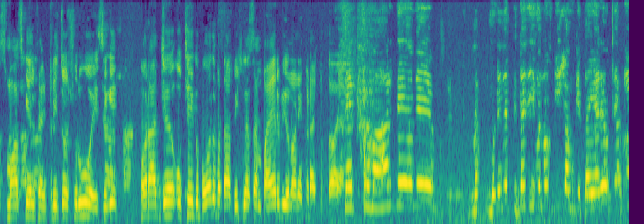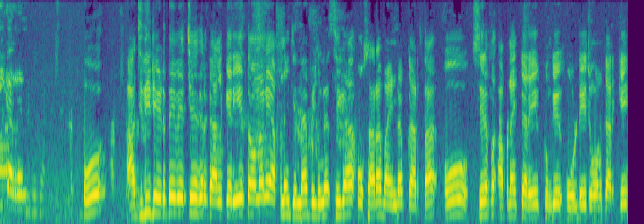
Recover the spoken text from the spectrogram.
ਸਮਾਲ ਸਕੇਲ ਫੈਕਟਰੀ ਤੋਂ ਸ਼ੁਰੂ ਹੋਏ ਸੀਗੇ। ਔਰ ਅੱਜ ਉੱਥੇ ਇੱਕ ਬਹੁਤ ਵੱਡਾ ਬਿਜ਼ਨਸ ਐਮਪਾਇਰ ਵੀ ਉਹਨਾਂ ਨੇ ਖੜਾ ਕੀਤਾ ਹੋਇਆ। ਤੇ ਪਰਿਵਾਰ ਦੇ ਉਹਦੇ ਮੁੰਡੇ ਦੇ ਪਿਤਾ ਜੀ ਵੱਲੋਂ ਕੀ ਕੰਮ ਕੀਤਾ ਜਾ ਰਿਹਾ ਉੱਥੇ ਕੀ ਕਰ ਰਹੇ ਨੇ? ਉਹ ਅੱਜ ਦੀ ਡੇਟ ਦੇ ਵਿੱਚ ਅਗਰ ਗੱਲ ਕਰੀਏ ਤਾਂ ਉਹਨਾਂ ਨੇ ਆਪਣੇ ਜਿੰਨਾ ਬਿਜ਼ਨਸ ਸੀਗਾ ਉਹ ਸਾਰਾ ਵਾਈਂਡ ਅਪ ਕਰਤਾ। ਉਹ ਸਿਰਫ ਆਪਣੇ ਘਰੇ ਕਿਉਂਕਿ 올ਡ ਏਜ ਹੋਣ ਕਰਕੇ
